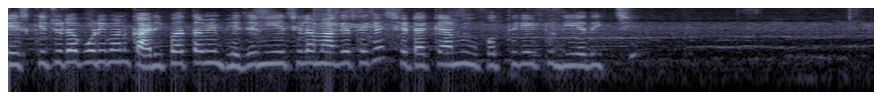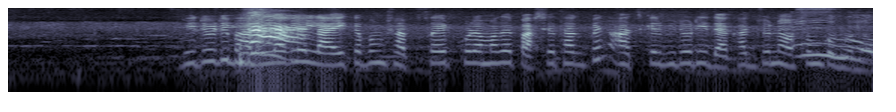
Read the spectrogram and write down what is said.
বেশ কিছুটা পরিমাণ কারি পাতা আমি ভেজে নিয়েছিলাম আগে থেকে, সেটাকে আমি উপর থেকে একটু দিয়ে দিচ্ছি। ভিডিওটি ভালো লাগলে লাইক এবং সাবস্ক্রাইব করে আমাদের পাশে থাকবেন। আজকের ভিডিওটি দেখার জন্য অসংখ্য ধন্যবাদ।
